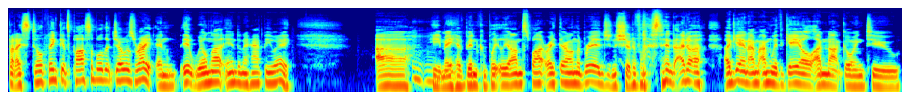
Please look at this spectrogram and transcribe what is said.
but I still think it's possible that Joe is right, and it will not end in a happy way. Uh, he may have been completely on spot right there on the bridge and should have listened. I don't. Again, I'm I'm with Gail. I'm not going to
